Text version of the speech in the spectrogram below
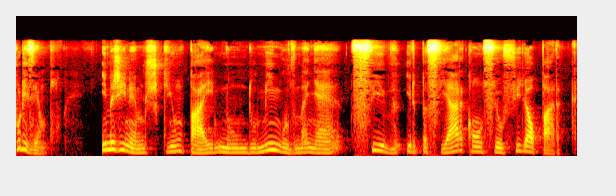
Por exemplo, imaginemos que um pai, num domingo de manhã, decide ir passear com o seu filho ao parque.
